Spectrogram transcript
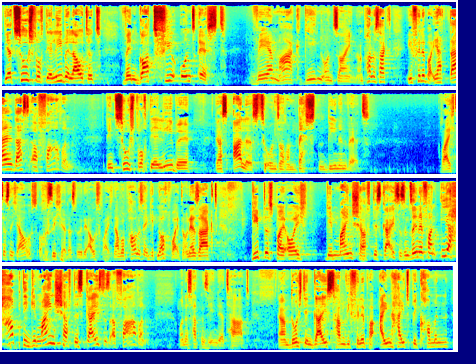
Der Zuspruch der Liebe lautet, wenn Gott für uns ist, wer mag gegen uns sein? Und Paulus sagt, ihr Philippa, ihr habt all das erfahren. Den Zuspruch der Liebe, dass alles zu unserem Besten dienen wird. Reicht das nicht aus? Oh, sicher, das würde ausreichen. Aber Paulus, er geht noch weiter und er sagt, gibt es bei euch Gemeinschaft des Geistes? Im Sinne von, ihr habt die Gemeinschaft des Geistes erfahren. Und das hatten sie in der Tat. Ähm, durch den Geist haben die Philipper Einheit bekommen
